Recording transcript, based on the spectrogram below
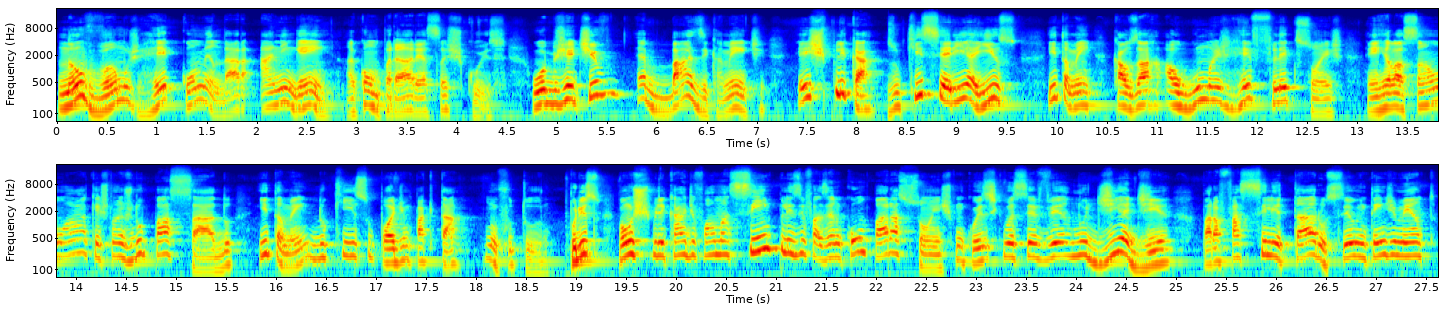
não vamos recomendar a ninguém a comprar essas coisas. O objetivo é basicamente explicar o que seria isso e também causar algumas reflexões em relação a questões do passado e também do que isso pode impactar no futuro. Por isso, vamos explicar de forma simples e fazendo comparações com coisas que você vê no dia a dia para facilitar o seu entendimento.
